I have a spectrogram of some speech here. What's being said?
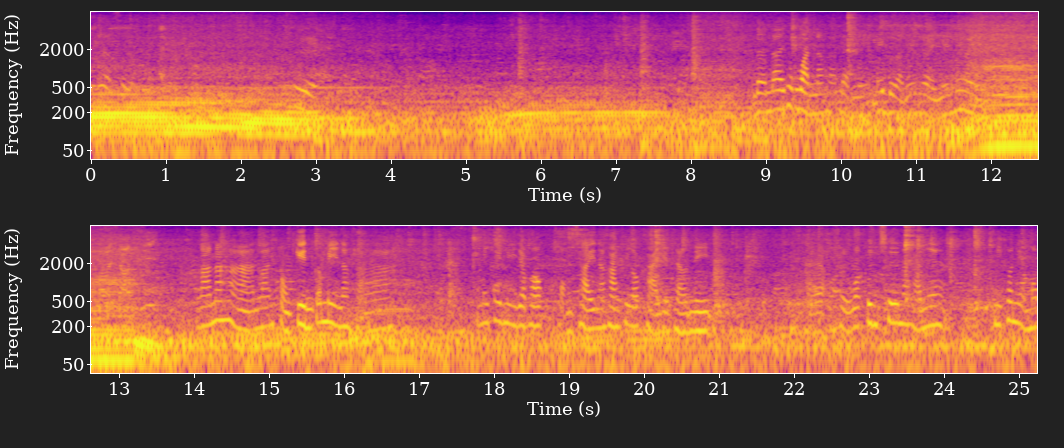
เสื้อสวยเสื้อเดินได้ ทุกวันนะคะ แบบนี้ไม่เบื่อไม่เหนื่อยไม่เมื่อยร้านอาหารร้านของกินก็มีนะคะ ไม่ใช่มีเฉพาะของใช้นะคะ ที่เขาขายอยู่แถวนี้แต่ถือว่าขึ้นชื่อนะคะ เนี่ย มีข้าวเหนียวมะ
